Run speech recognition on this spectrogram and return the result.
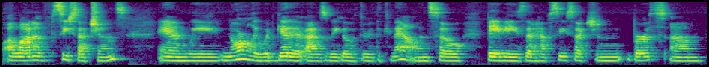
A lot of C sections, and we normally would get it as we go through the canal. And so, babies that have C section births, um,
